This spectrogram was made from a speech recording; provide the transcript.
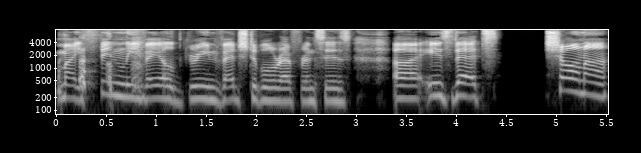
my my thinly veiled green vegetable references uh, is that Shauna,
